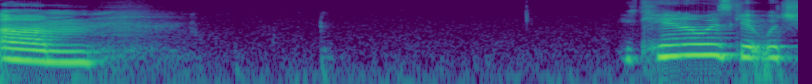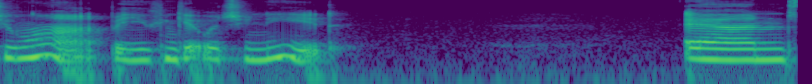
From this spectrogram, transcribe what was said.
um, you can't always get what you want, but you can get what you need. And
